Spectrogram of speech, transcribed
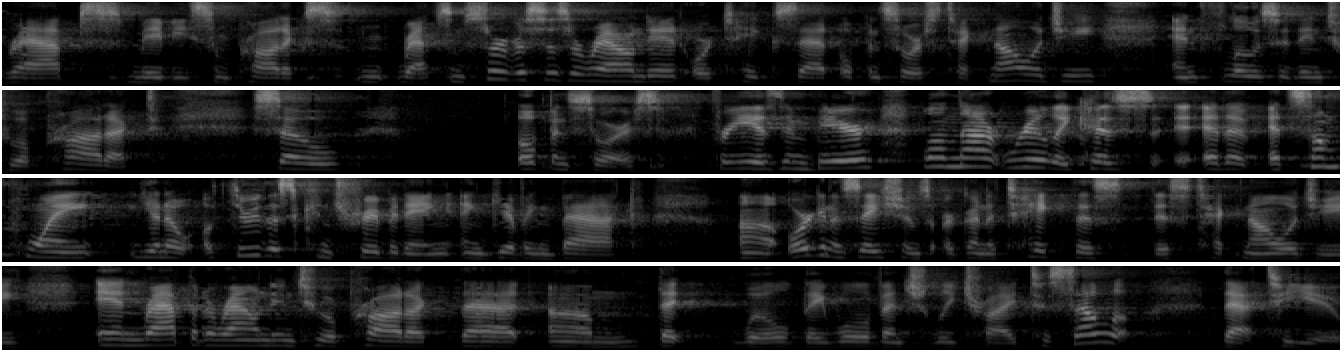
wraps maybe some products, mm, wraps some services around it or takes that open source technology and flows it into a product. So open source. Free as in beer? Well, not really, because at, at some point, you know, through this contributing and giving back, uh, organizations are going to take this, this technology and wrap it around into a product that, um, that will, they will eventually try to sell that to you.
